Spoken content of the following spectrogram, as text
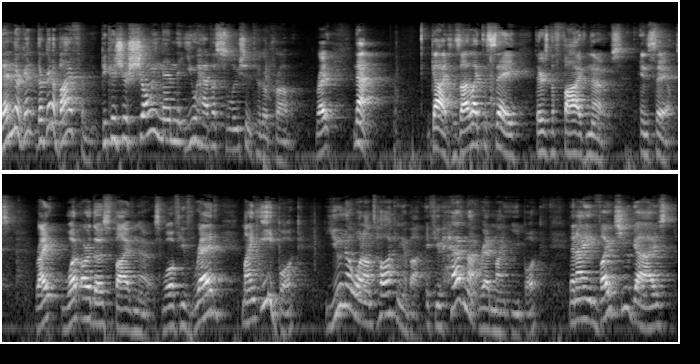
then they're gonna, they're gonna buy from you because you're showing them that you have a solution to their problem, right? Now, guys, as I like to say, there's the five no's in sales, right? What are those five no's? Well, if you've read my ebook, you know what I'm talking about. If you have not read my ebook, then I invite you guys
